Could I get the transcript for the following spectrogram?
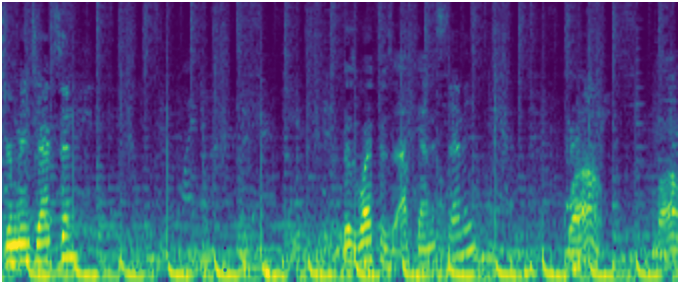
Jermaine Jackson? His wife is Afghanistani? Wow. Wow.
